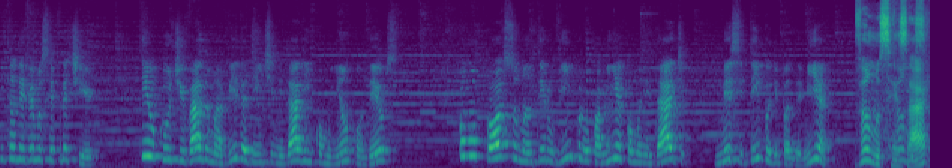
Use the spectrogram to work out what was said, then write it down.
Então devemos refletir: tenho cultivado uma vida de intimidade e comunhão com Deus? Como posso manter o vínculo com a minha comunidade nesse tempo de pandemia? Vamos rezar?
